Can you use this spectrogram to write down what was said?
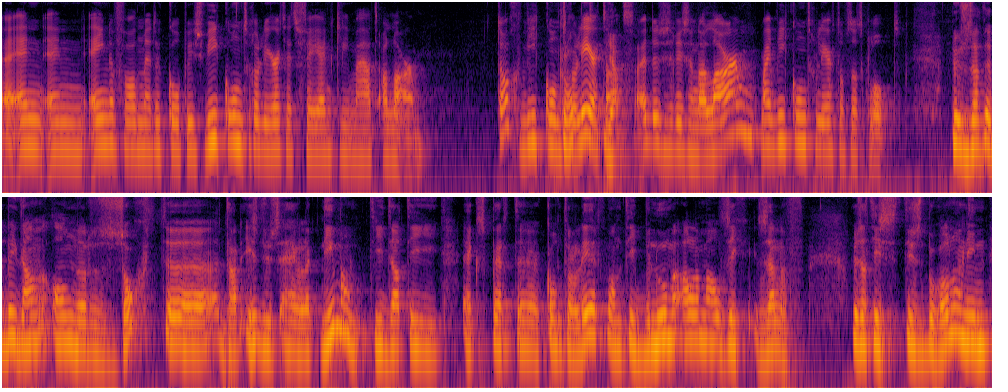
uh, en, en een daarvan met de kop is... Wie controleert het VN-klimaatalarm? Toch? Wie controleert dat? Dus er is een alarm, maar wie controleert of dat klopt? Dus dat heb ik dan onderzocht. Uh, daar is dus eigenlijk niemand die dat die experten controleert, want die benoemen allemaal zichzelf. Dus dat is, het is begonnen in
